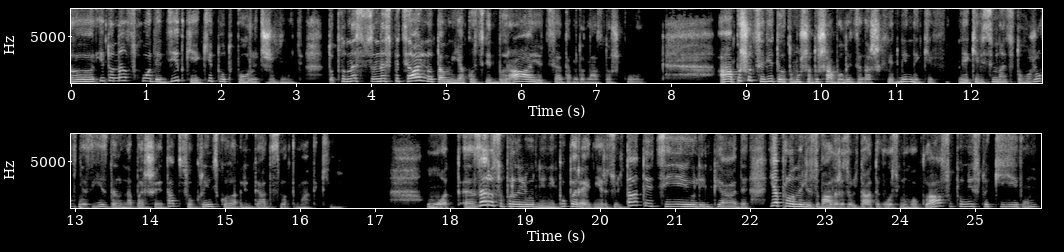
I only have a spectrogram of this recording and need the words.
е, і до нас ходять дітки, які тут поруч живуть. Тобто не, спеціально там якось відбираються там до нас до школи. А пишу це відео, тому що душа болить за наших відмінників, які 18 жовтня з'їздили на перший етап Всеукраїнської олімпіади з математики. От, е, зараз оприлюднені попередні результати цієї олімпіади. Я проаналізувала результати 8 класу по місту Києву.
